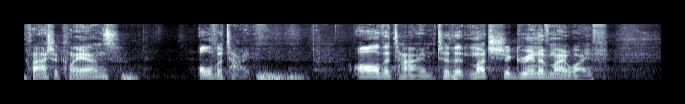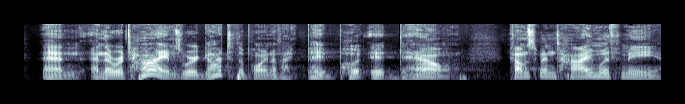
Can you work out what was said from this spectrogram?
Clash of Clans, all the time. All the time, to the much chagrin of my wife. And, and there were times where it got to the point of like, babe, put it down. Come spend time with me.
